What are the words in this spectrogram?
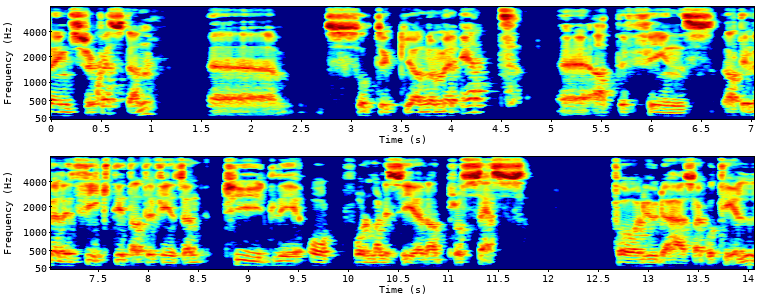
change requesten eh, så tycker jag nummer ett Eh, att det, finns, att det är väldigt viktigt att det finns en tydlig och formaliserad process för hur det här ska gå till.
